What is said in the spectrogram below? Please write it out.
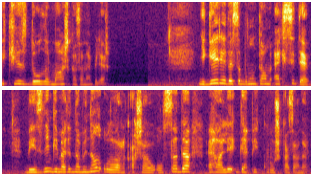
200 dollar maaş qazana bilər. Nigeriyada isə bunun tam əksidir. Benzinin qiyməti nominal olaraq aşağı olsa da, əhali qəpik quruş qazanır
